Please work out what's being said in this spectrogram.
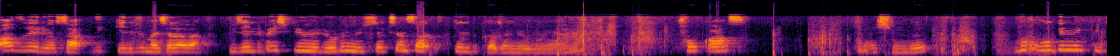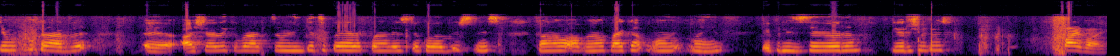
az veriyor saatlik geliri. Mesela ben 155 bin veriyorum. 180 saatlik gelir kazanıyorum yani. Çok az. Yani şimdi bu bugünlük videomuz bu kadardı. Ee, aşağıdaki bıraktığım linke tıklayarak bana destek olabilirsiniz. Kanala abone olup like atmayı unutmayın. Hepinizi seviyorum. Görüşürüz. Bay bay.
